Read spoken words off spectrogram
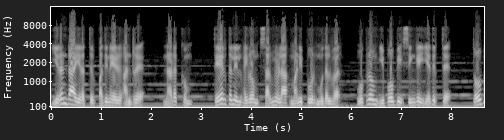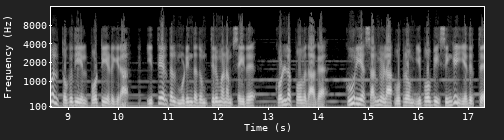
இரண்டாயிரத்து பதினேழு அன்று நடக்கும் தேர்தலில் மைரோம் சர்மிளா மணிப்பூர் முதல்வர் உக்ரோம் இபோபி சிங்கை எதிர்த்து தோபல் தொகுதியில் போட்டியிடுகிறார். இத்தேர்தல் முடிந்ததும் திருமணம் செய்து கொள்ளப் போவதாக கூறிய சர்மிளா உக்ரோம் இபோபி சிங்கை எதிர்த்து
